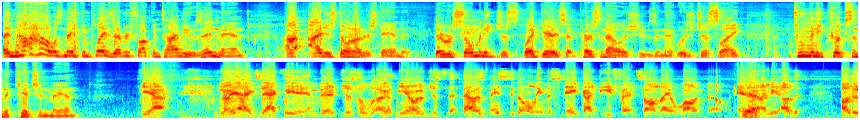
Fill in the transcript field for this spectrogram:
And Haha was making plays every fucking time he was in, man. I, I just don't understand it. There were so many just like Gary said, personnel issues, and it was just like too many cooks in the kitchen, man. Yeah, no, yeah, exactly, and they're just, a- uh, you know, just that was basically the only mistake on defense all night long, though. And Yeah. I mean, other, other,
